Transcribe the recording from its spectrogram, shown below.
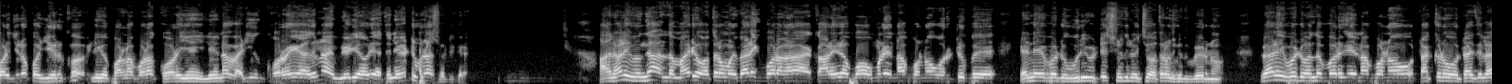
குறைஞ்சிடும் கொஞ்சம் இருக்கும். நீங்கள் பண்ண போனால் குறையும். இல்லைன்னா வலியும் குறையாதுன்னு நான் வீடியோவில் எத்தனை வீட்டு நான் சொல்லிக்கிறேன். அதனால் இவங்க அந்த மாதிரி ஒத்தனை வேலைக்கு போகிறாங்க காலையில் போக முடியும் என்ன பண்ணும் ஒரு டிப்பு எண்ணெயை போட்டு உருவி விட்டு சுடுதல் வச்சு ஒத்தனை வச்சுக்கிட்டு போயிடணும் வேலையை போயிட்டு வந்த பிறகு என்ன பண்ணோம்? டக்குன்னு ஒரு டயத்தில்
